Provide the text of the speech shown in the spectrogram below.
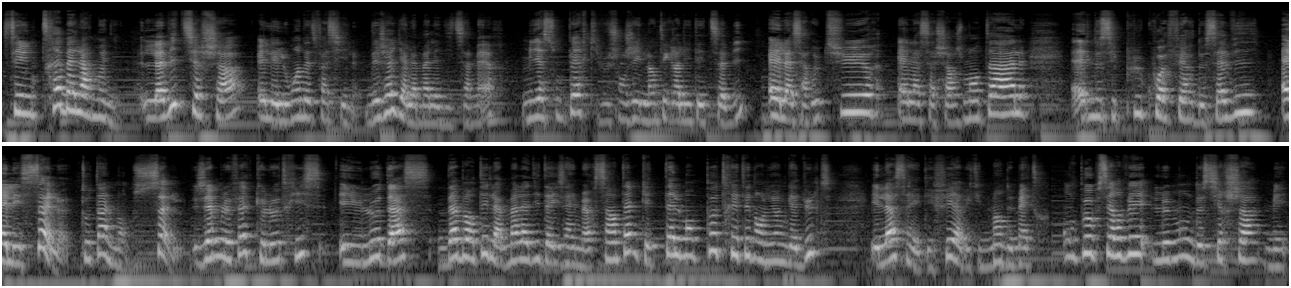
C'est une très belle harmonie. La vie de Sirsha, elle est loin d'être facile. Déjà, il y a la maladie de sa mère, mais il y a son père qui veut changer l'intégralité de sa vie. Elle a sa rupture, elle a sa charge mentale, elle ne sait plus quoi faire de sa vie. Elle est seule, totalement seule. J'aime le fait que l'autrice ait eu l'audace d'aborder la maladie d'Alzheimer. C'est un thème qui est tellement peu traité dans le young adulte, et là ça a été fait avec une main de maître. On peut observer le monde de Sirsha, mais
